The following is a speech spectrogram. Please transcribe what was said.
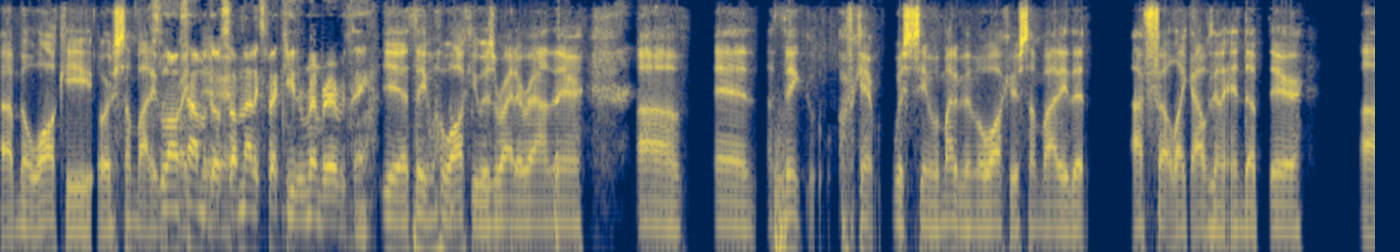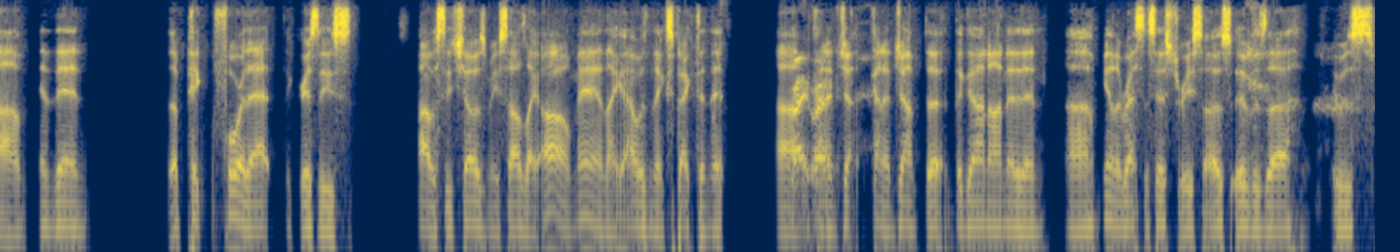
uh, Milwaukee or somebody. It's a long right time ago, so I'm not expecting you to remember everything. Yeah, I think Milwaukee was right around there. Um, and I think I can't which team. It might have been Milwaukee or somebody that I felt like I was going to end up there. Um, and then the pick before that, the Grizzlies obviously chose me. So I was like, oh man, like I wasn't expecting it. Um, Right, kind right. of ju- kind of jumped the, the gun on it, and uh, you know the rest is history. So it was it was uh it was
